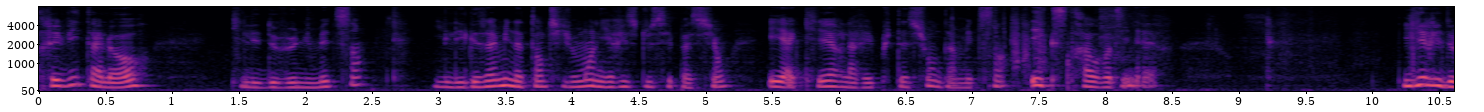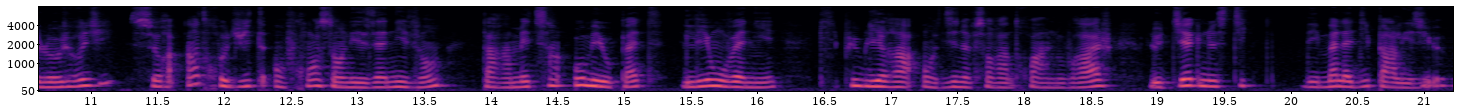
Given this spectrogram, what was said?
Très vite alors, qu'il est devenu médecin, il examine attentivement l'iris de ses patients et acquiert la réputation d'un médecin extraordinaire. L'iridologie sera introduite en France dans les années 20 par un médecin homéopathe, Léon Vanier, qui publiera en 1923 un ouvrage, Le diagnostic des maladies par les yeux.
